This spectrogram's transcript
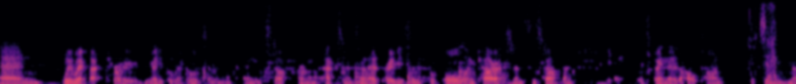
and we went back through medical records and, and stuff from accidents I'd had previously, football and car accidents and stuff, and yeah, it's been there the whole time. Just So didn't know.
